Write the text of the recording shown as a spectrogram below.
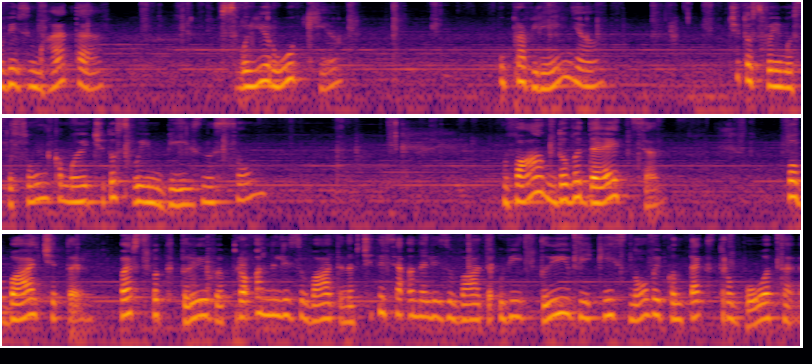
візьмете свої руки управління, чи то своїми стосунками, чи то своїм бізнесом. Вам доведеться побачити перспективи, проаналізувати, навчитися аналізувати, увійти в якийсь новий контекст роботи.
